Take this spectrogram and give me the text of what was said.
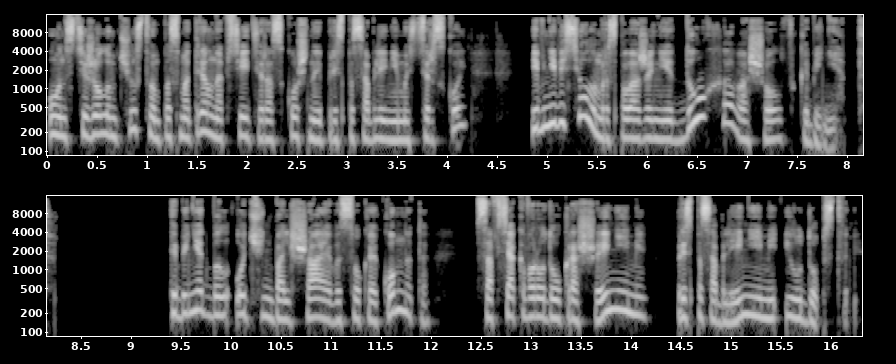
Он с тяжелым чувством посмотрел на все эти роскошные приспособления мастерской и в невеселом расположении духа вошел в кабинет. Кабинет был очень большая, высокая комната со всякого рода украшениями, приспособлениями и удобствами.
